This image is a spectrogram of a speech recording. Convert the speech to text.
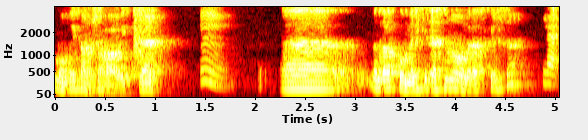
må vi kanskje avvikle. Mm. Eh, men da kommer ikke det som en overraskelse. Nei.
